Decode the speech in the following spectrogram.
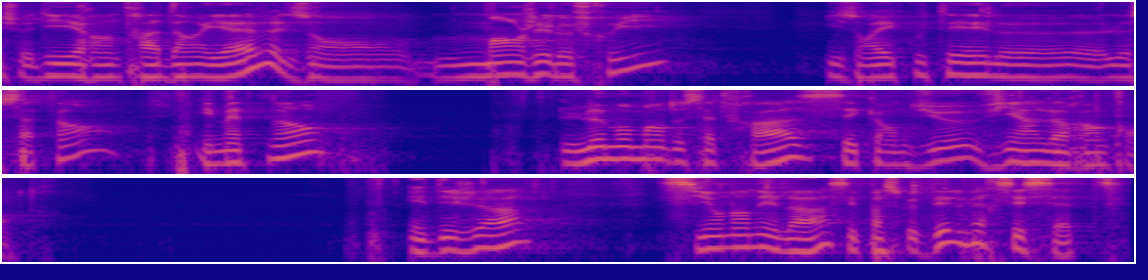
je veux dire, entre Adam et Ève, ils ont mangé le fruit, ils ont écouté le, le Satan, et maintenant, le moment de cette phrase, c'est quand Dieu vient à leur rencontre. Et déjà, si on en est là, c'est parce que dès le verset 7,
